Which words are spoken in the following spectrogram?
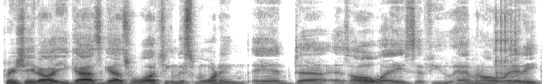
Appreciate all you guys and gals for watching this morning. And uh, as always, if you haven't already,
